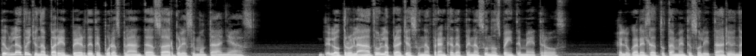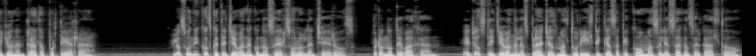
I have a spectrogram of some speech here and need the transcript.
De un lado hay una pared verde de puras plantas, árboles y montañas. Del otro lado, la playa es una franja de apenas unos 20 metros. El lugar está totalmente solitario y no hay una entrada por tierra. Los únicos que te llevan a conocer son los lancheros, pero no te bajan. Ellos te llevan a las playas más turísticas a que comas y les hagas el gasto.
